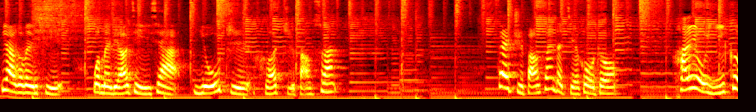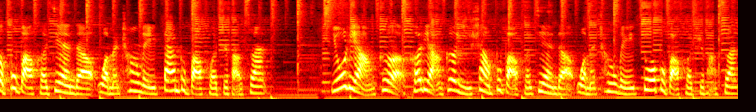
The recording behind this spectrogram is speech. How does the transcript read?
第二个问题，我们了解一下油脂和脂肪酸。在脂肪酸的结构中，含有一个不饱和键的，我们称为单不饱和脂肪酸；有两个和两个以上不饱和键的，我们称为多不饱和脂肪酸。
